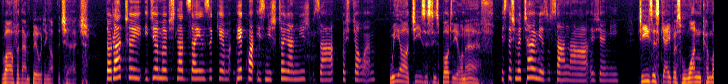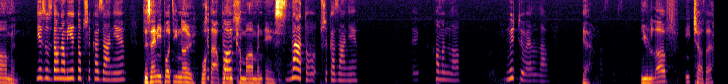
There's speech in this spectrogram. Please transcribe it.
rather than building up the church. To raczej idziemy w ślad za językiem piekła i zniszczenia niż za Kościołem. We are Jesus' body on earth. Jesteśmy ciałem Jezusa na ziemi. Jesus gave us one commandment. Jezus dał nam jedno przykazanie. Does anybody know what Czy that one commandment is? Zna to przykazanie. Y, Common love. Mutual love. Yeah. You love each other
